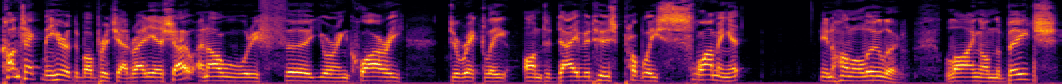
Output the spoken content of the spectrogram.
Contact me here at the Bob Pritchard Radio Show and I will refer your inquiry directly onto David, who's probably slumming it in Honolulu, lying on the beach,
